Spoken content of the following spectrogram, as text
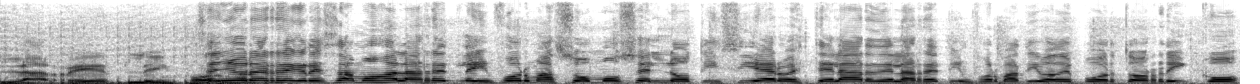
La red le informa. Señores, regresamos a la red le informa. Somos el noticiero estelar de la red informativa de Puerto Rico.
